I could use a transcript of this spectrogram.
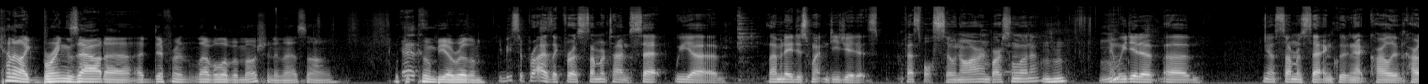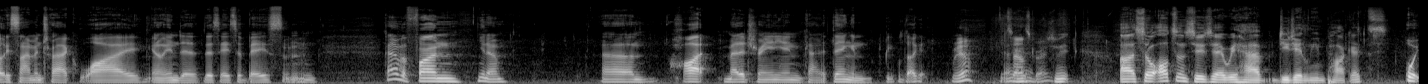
kind of like brings out a, a different level of emotion in that song with Yeah, the it's- cumbia rhythm. You'd be surprised, like for a summertime set, we uh, Lemonade just went and DJ'd at this festival Sonar in Barcelona, mm-hmm. and we did a, a you know summer set including that Carly Carly Simon track, Why you know into this Ace of Base, and kind of a fun you know um, hot Mediterranean kind of thing, and people dug it. Yeah, Yeah, sounds yeah. great. Uh, so also on Tuesday we have DJ Lean Pockets, Oi.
